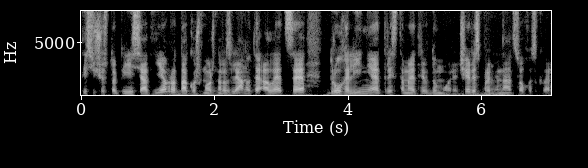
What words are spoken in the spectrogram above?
1150 євро. Також можна розглянути, але це друга лінія 300 метрів до моря через промінат Сохо Сквер.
